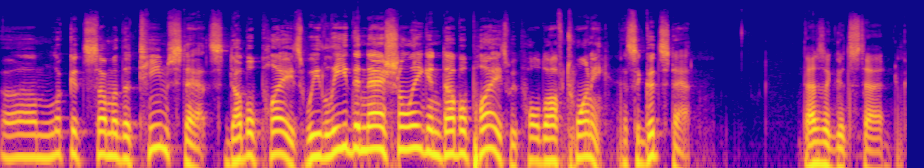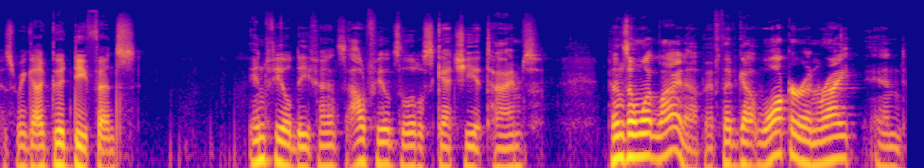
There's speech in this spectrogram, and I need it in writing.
Um, look at some of the team stats. Double plays. We lead the National League in double plays. We pulled off 20. That's a good stat. That is a good stat because we got good defense. Infield defense. Outfield's a little sketchy at times. Depends on what lineup. If they've got Walker and right and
